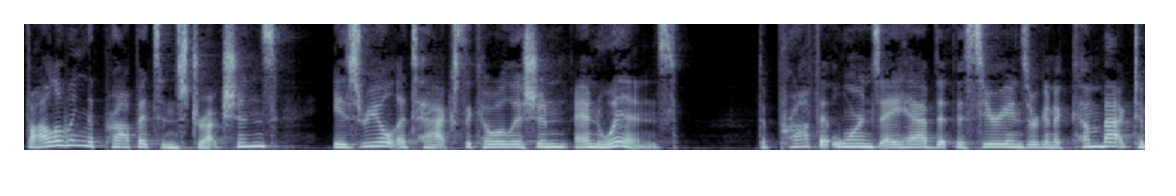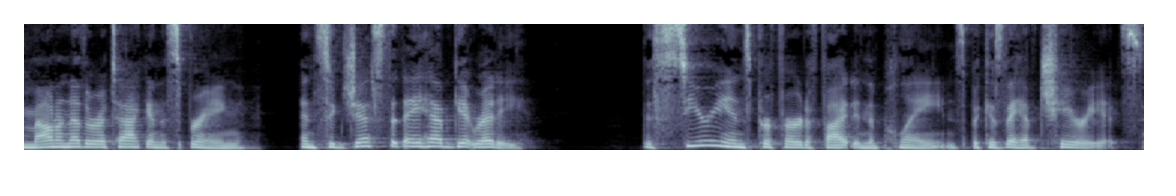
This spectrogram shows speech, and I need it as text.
Following the prophet's instructions, Israel attacks the coalition and wins. The prophet warns Ahab that the Syrians are going to come back to mount another attack in the spring and suggests that Ahab get ready. The Syrians prefer to fight in the plains because they have chariots,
